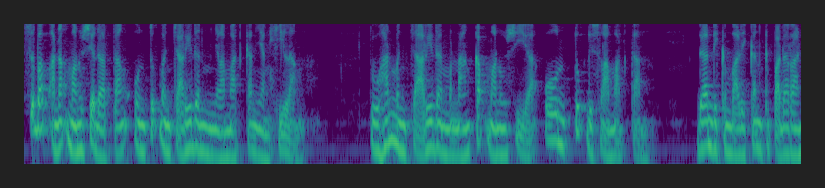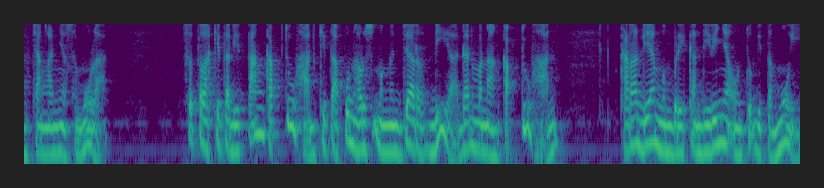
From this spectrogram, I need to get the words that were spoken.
sebab anak manusia datang untuk mencari dan menyelamatkan yang hilang. Tuhan mencari dan menangkap manusia untuk diselamatkan dan dikembalikan kepada rancangannya semula. Setelah kita ditangkap Tuhan, kita pun harus mengejar Dia dan menangkap Tuhan karena Dia memberikan dirinya untuk ditemui.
